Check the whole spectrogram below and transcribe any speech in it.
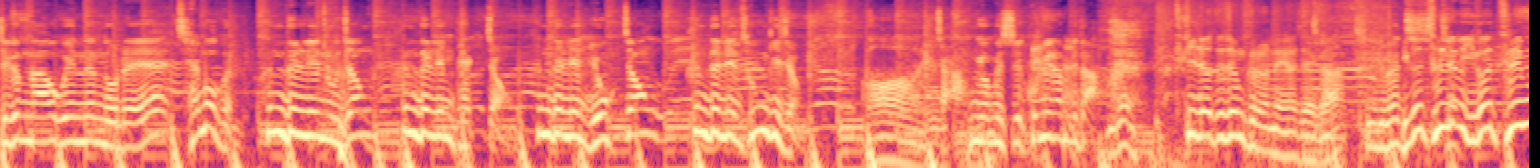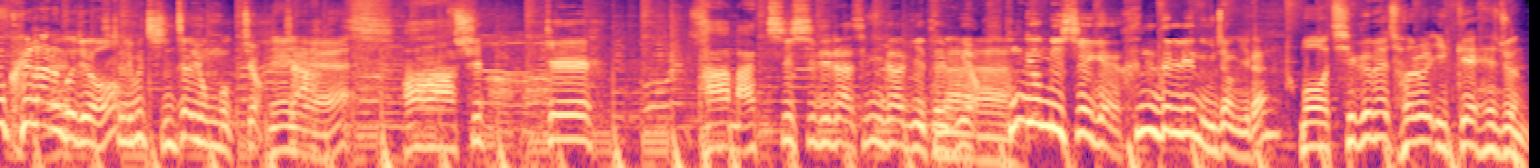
지금 나오고 있는 노래의 제목은 흔들린 우정, 흔들린 백정, 흔들린 욕정, 흔들린 송기정. 아, 자, 홍경민 씨 고민합니다. 틀려도 좀 그러네요, 제가. 틀리면 이건 진짜- 틀리면, 이건 틀리면 큰일 나는 거죠. 틀리면 진짜 욕먹죠. 예, 자, 예. 아, 쉽게 다 맞히시리라 생각이 되고요. 네. 홍경민 씨에게 흔들린 우정이란? 뭐, 지금의 저를 잊게 해준.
